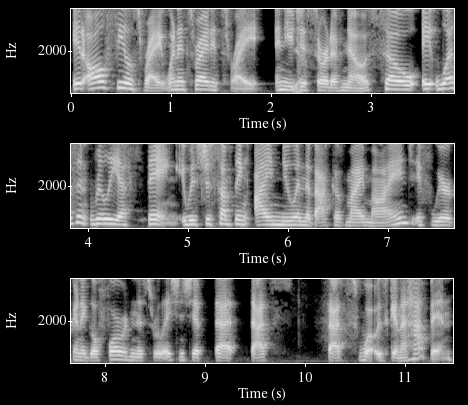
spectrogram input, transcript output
it all feels right. When it's right, it's right. And you yeah. just sort of know. So it wasn't really a thing. It was just something I knew in the back of my mind. If we were going to go forward in this relationship, that that's that's what was going to happen.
